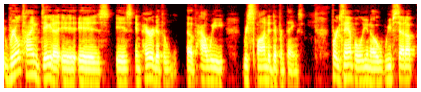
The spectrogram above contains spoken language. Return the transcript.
real time data is, is imperative of how we respond to different things. For example, you know, we've set up,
